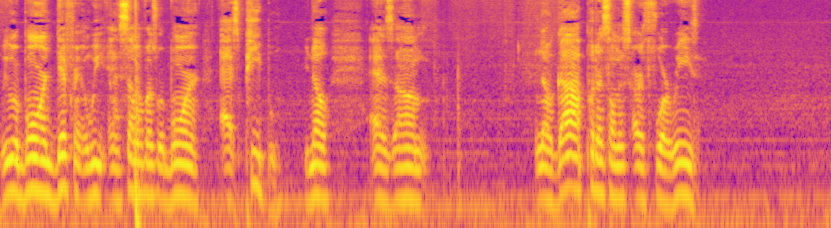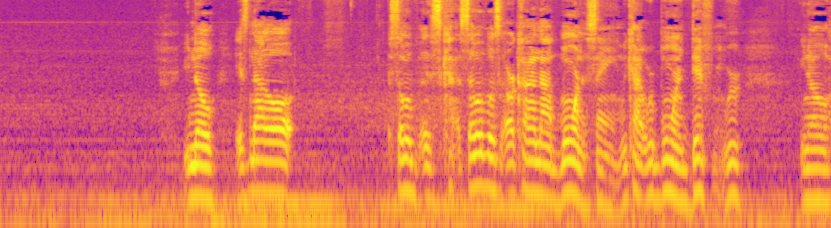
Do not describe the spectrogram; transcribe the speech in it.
we were born different. We and some of us were born as people, you know, as um you know, God put us on this earth for a reason. You know, it's not all. Some of us, some of us are kind of not born the same. We kind of we're born different. We're, you know,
